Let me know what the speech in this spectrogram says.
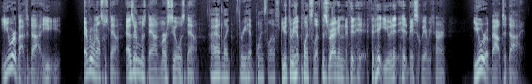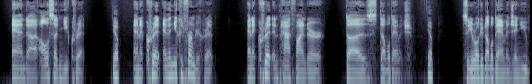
you were about to die. You, you everyone else was down. Ezra Yep. was down. Mercial was down. I had like three hit points left. You had three hit points left. This dragon, if it hit, if it hit you, and it hit basically every turn, you were about to die, and uh, all of a sudden you crit. Yep. And a crit, and then you confirmed your crit, and a crit in Pathfinder does double damage. Yep. So you rolled your double damage and you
